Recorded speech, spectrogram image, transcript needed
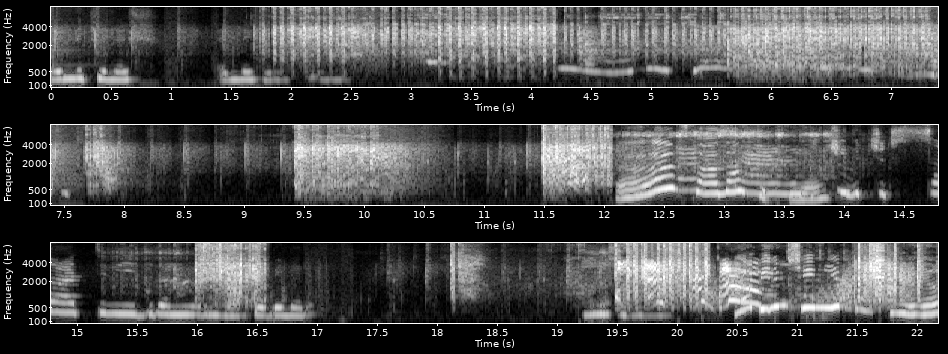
Elli kileş. Elli kileş. Aa, sağdan sıktı ya. İki buçuk saattir yediremiyorum bu bebeleri. Ya benim şey niye basmıyor ya?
